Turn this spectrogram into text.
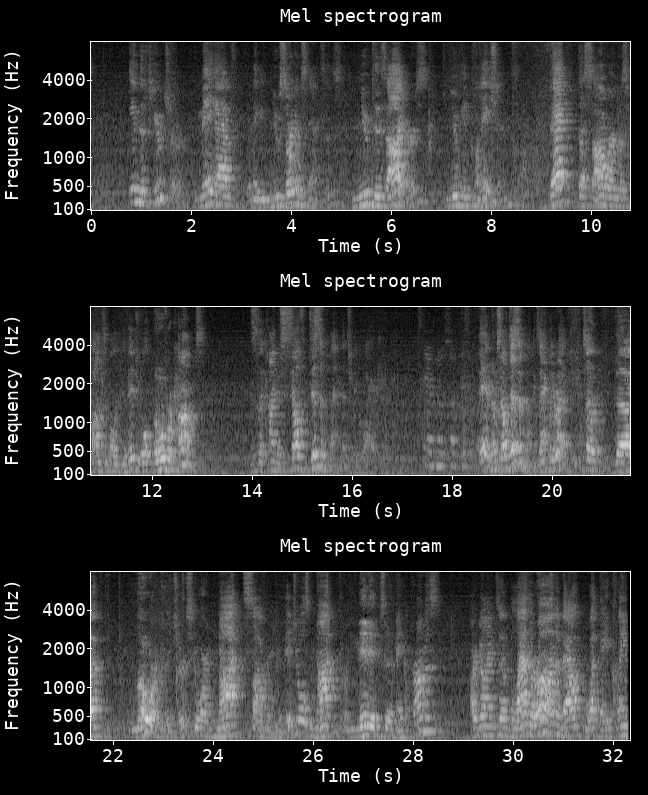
in the future may have, there may be new circumstances, new desires, new inclinations, that the sovereign, responsible individual overcomes. This is a kind of self-discipline that's required here. They have no self-discipline. They have no self-discipline, exactly right. So the lower creatures who are not sovereign individuals, not permitted to make a promise are going to blather on about what they claim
